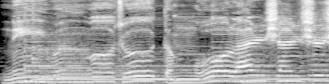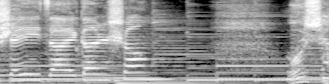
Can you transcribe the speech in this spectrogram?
你问我这灯火阑珊是谁在感伤？我想，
